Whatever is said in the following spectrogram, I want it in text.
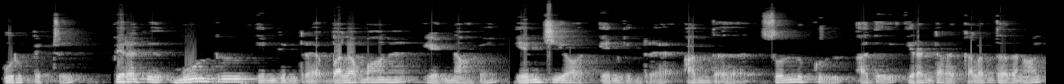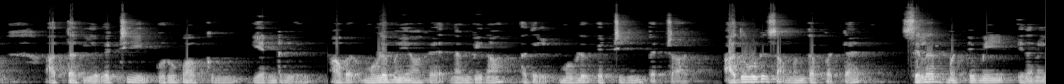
உருப்பெற்று பிறகு மூன்று என்கின்ற பலமான எண்ணாக எம்ஜிஆர் என்கின்ற அந்த சொல்லுக்குள் அது இரண்டரை கலந்ததனால் அத்தகைய வெற்றியை உருவாக்கும் என்று அவர் முழுமையாக நம்பினார். அதில் முழு வெற்றியும் பெற்றார். அதோடு சம்பந்தப்பட்ட சிலர் மட்டுமே இதனை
